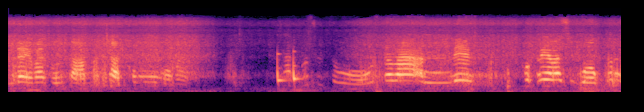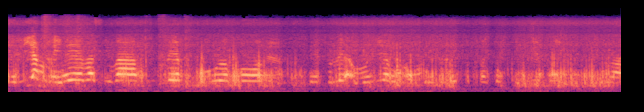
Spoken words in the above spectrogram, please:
ำได้ว่าศูนย์สามมันชัดข้อมูลบอกไงท่านวัสดุแต่ว่าอันแม่แม่ว่าสิบอกเพิ่นให้เลี้ยงให้แน่ว่าสิว่าแม่เมื่อก่อนแม่ก็เลยเอามาเลี้ยงเอามาเลี้ยงก็ต้องเป็นแบบนี้ว่า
